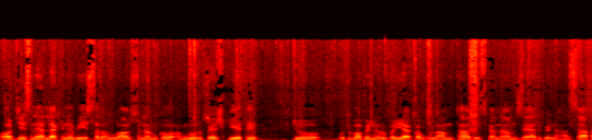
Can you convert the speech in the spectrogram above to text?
और जिसने अल्लाह के नबी सल्लल्लाहु अलैहि वसल्लम को अंगूर पेश किए थे, जो उतबा बिन रुबैया का गुलाम था, जिसका नाम जैद बिन हारसा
